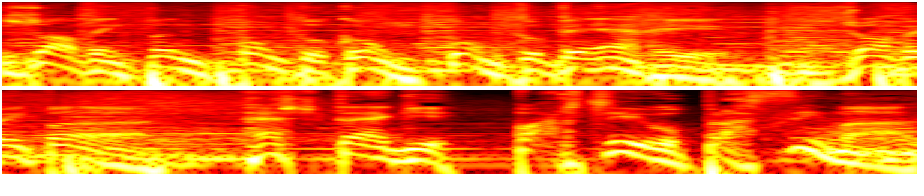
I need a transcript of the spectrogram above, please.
jovempan.com.br. Jovem Pan, hashtag partiu pra cima.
